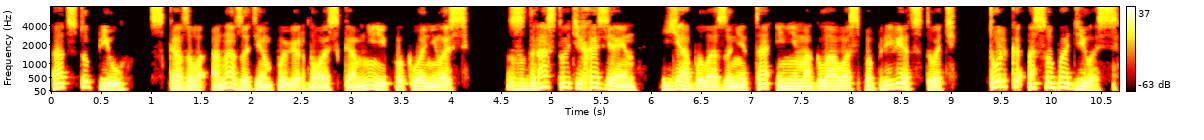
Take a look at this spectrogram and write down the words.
отступил», – сказала она, затем повернулась ко мне и поклонилась. «Здравствуйте, хозяин. Я была занята и не могла вас поприветствовать, только освободилась».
